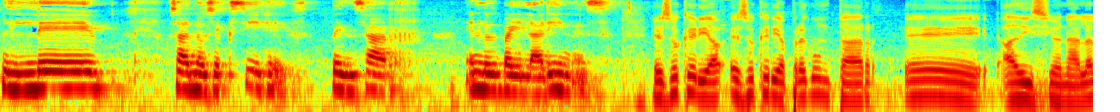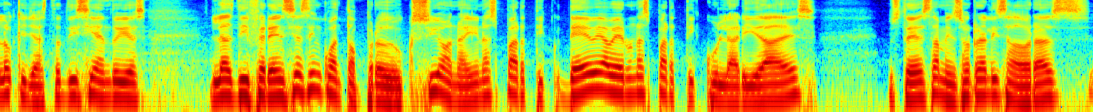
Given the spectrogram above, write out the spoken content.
le, o sea, nos exige pensar en los bailarines. Eso quería, eso quería preguntar eh, adicional a lo que ya estás diciendo y es las diferencias en cuanto a producción. Hay unas debe haber unas particularidades. Ustedes también son realizadoras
